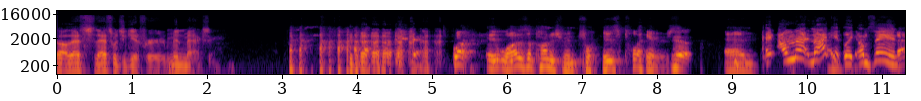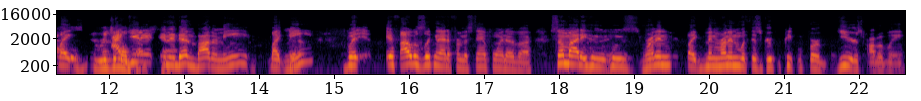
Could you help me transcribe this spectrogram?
Oh, that's that's what you get for min maxing. well, it was a punishment for his players, yeah. and Hey, I'm not knocking. Like I'm saying, like original. I get it, and it doesn't bother me like me. But if I was looking at it from the standpoint of uh, somebody who who's running, like been running with this group of people for years, probably,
